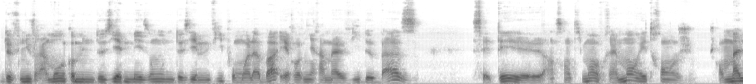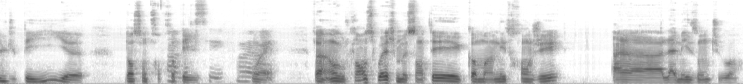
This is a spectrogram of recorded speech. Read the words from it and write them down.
devenu vraiment comme une deuxième maison une deuxième vie pour moi là-bas et revenir à ma vie de base c'était euh, un sentiment vraiment étrange genre mal du pays euh, dans son propre pays Inversé. Ouais, Ouais. ouais. Enfin, en l'occurrence, ouais, je me sentais comme un étranger à la maison, tu vois.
